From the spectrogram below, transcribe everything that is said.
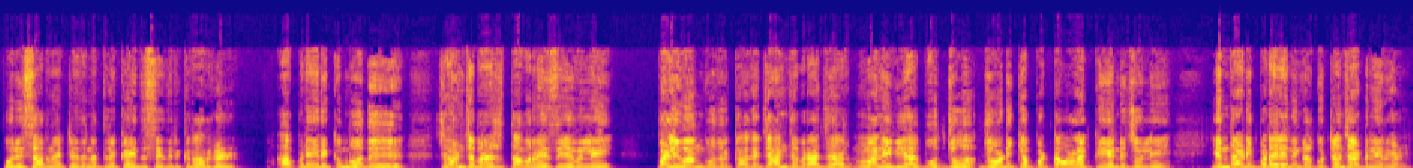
போலீசார் நேற்றைய தினத்திலே கைது செய்திருக்கிறார்கள். அப்படி இருக்கும்போது ஜான் ஜபராஜ் தவறே செய்யவில்லை. பழி வாங்குவதற்காக ஜான் ஜபராஜ் மனைவியால் ஜோ- ஜோடிக்கப்பட்ட வழக்கு என்று சொல்லி எந்த அடிப்படையில் நீங்கள் குற்றம் சாட்டினீர்கள்?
